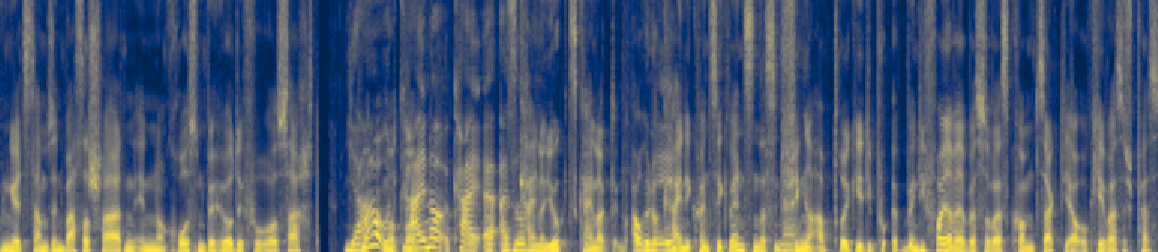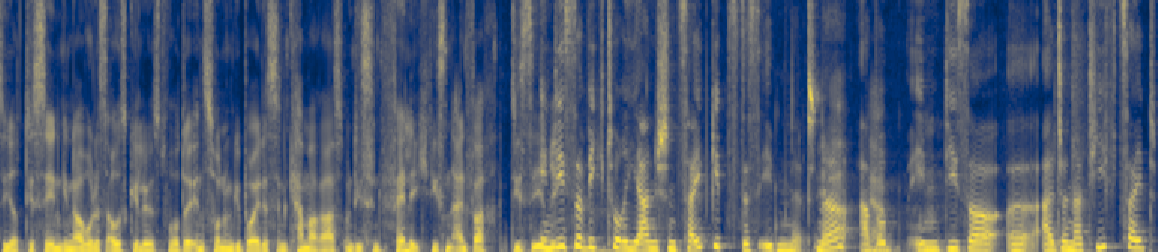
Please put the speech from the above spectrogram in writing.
und jetzt haben sie einen Wasserschaden in einer großen Behörde verursacht. Ja, Ma- und keiner, kei, äh, also Keiner juckt's, keiner, auch wieder Nee. keine Konsequenzen. Das sind Nein. Fingerabdrücke. Die, wenn die Feuerwehr bei sowas kommt, sagt die auch, okay, was ist passiert? Die sehen genau, wo das ausgelöst wurde. In so einem Gebäude sind Kameras und die sind fällig. Die sind einfach, die Serie. in dieser viktorianischen Zeit gibt es das eben nicht. Ne? Ja, Aber ja. in dieser äh, Alternativzeit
